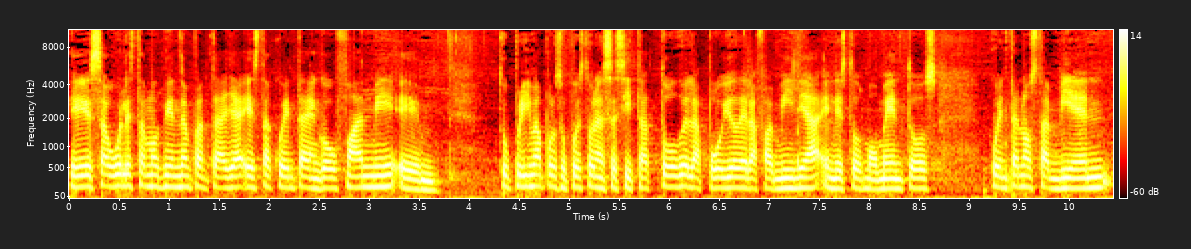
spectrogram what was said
Eh, Saúl, estamos viendo en pantalla esta cuenta en GoFundMe. Eh, tu prima, por supuesto, necesita todo el apoyo de la familia en estos momentos. Cuéntanos también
